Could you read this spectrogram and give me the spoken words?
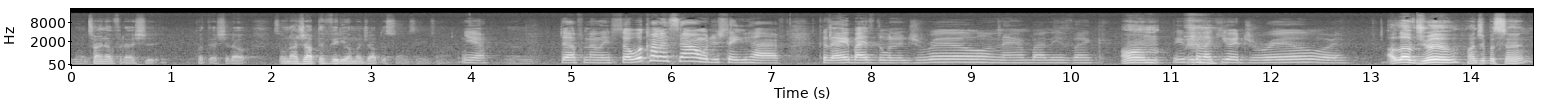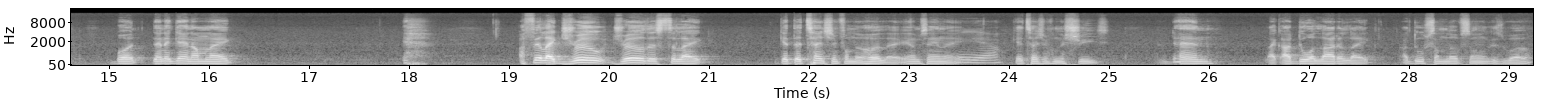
you want to turn up for that shit. Put that shit out. So when I drop the video, I'm gonna drop the song at the same time. Yeah, You know I mean? definitely. So what kind of sound would you say you have? Because everybody's doing a drill, and everybody's like, Um, do you feel like you're a drill or? I love drill, hundred percent. But then again, I'm like, I feel like drill, drill is to like get the attention from the hood, like you know what I'm saying, like Yeah. get attention from the streets. And then, like I do a lot of like I do some love songs as well.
